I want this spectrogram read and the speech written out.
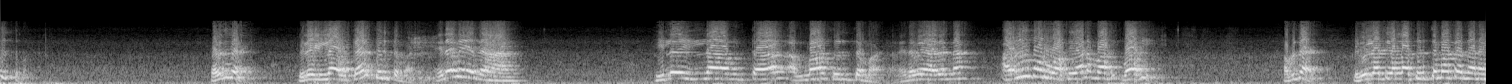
திருத்த பிழை இல்லாவிட்டால் திருத்த மாட்டான் எனவேதான் பிழை இல்லாவிட்டால் அல்லா திருத்த மாட்டான் எனவே அது என்ன? அதுவும் ஒரு வகையான வாதி அப்படிதான் பிழை இல்லாட்டி அல்லா திருத்த மாட்டான் தானே?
